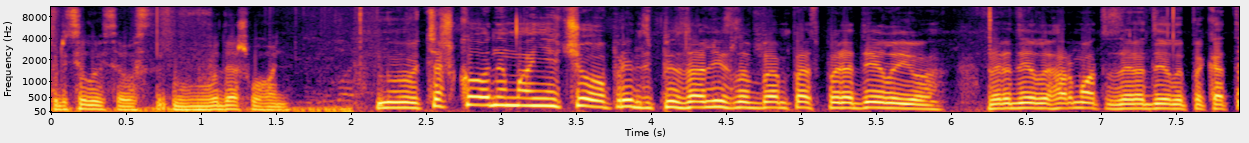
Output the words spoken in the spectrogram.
прицілився, ведеш вогонь. Ну, тяжкого немає нічого. В принципі, залізли в БМП, спорядили його, зарядили гармату, зарядили ПКТ,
